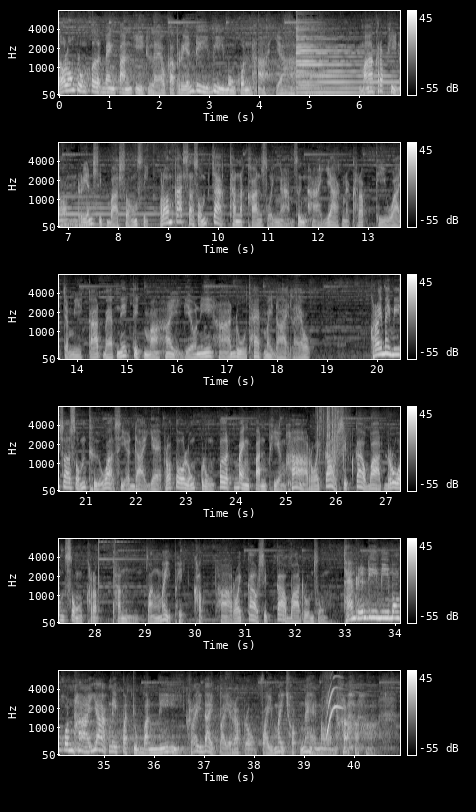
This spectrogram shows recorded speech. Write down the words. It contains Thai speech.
ตอลงกลุ่มเปิดแบ่งปันอีกแล้วกับเหรียญดีบีมงคลห้ายามาครับพี่น้องเหรียญสิบบาทสองสิบพร้อมการดสะสมจากธนาคารสวยงามซึ่งหายากนะครับ ที่ว่าจะมีการ์ดแบบนี้ติดมาให้ เดี๋ยวนี้หาดูแทบไม่ได้แล้ว ใครไม่มีสะสมถือว่าเสียดายแย่ เพราะโตหลงกลุ่มเปิดแบ่งปันเพียง 599 บาทรวมส่งครับ ท่านฟังไม่ผิดครับ 599 บาทรวมส่ง แถมเหรียญดีมีมงคลหายากในปัจจุบันนี้ ใครได้ไปรับรองไฟไม่ช็อตแน่นอนฮ่าฮ่าฮ่า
